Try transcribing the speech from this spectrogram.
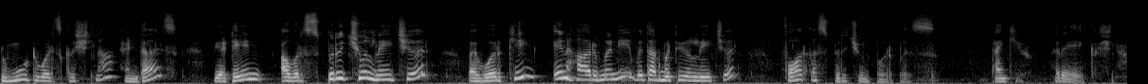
to move towards Krishna, and thus we attain our spiritual nature by working in harmony with our material nature for a spiritual purpose. Thank you. Hare Krishna.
